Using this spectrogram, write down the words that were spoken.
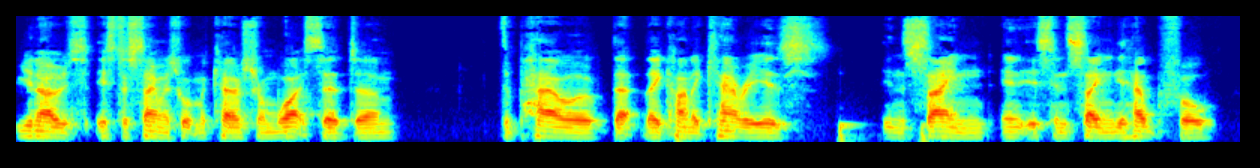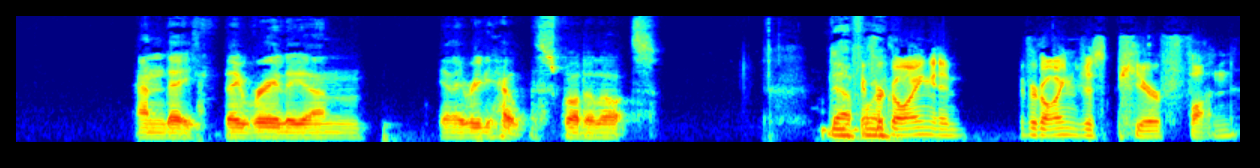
you know it's, it's the same as what McAllister and White said. Um, the power that they kind of carry is insane. It's insanely helpful, and they they really um yeah they really help the squad a lot. Definitely. If we're going in, if you're going just pure fun,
